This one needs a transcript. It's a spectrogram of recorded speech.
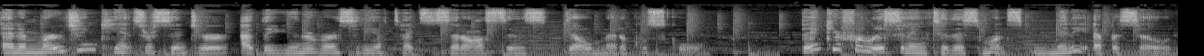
an emerging cancer center at the University of Texas at Austin's Dell Medical School. Thank you for listening to this month's mini episode.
